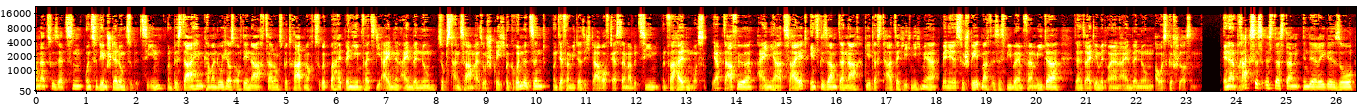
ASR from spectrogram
auseinanderzusetzen und zudem Stellung zu beziehen. Und bis dahin kann man durchaus auch den Nachzahlungsbetrag noch zurückbehalten, wenn jedenfalls die eigenen Einwendungen Substanz haben, also sprich begründet sind und der Vermieter sich darauf erst einmal beziehen und verhalten muss. Ihr habt dafür ein Jahr Zeit. Insgesamt danach geht das tatsächlich nicht mehr. Wenn ihr das zu spät macht, ist es wie beim Vermieter, dann seid ihr mit euren Einwendungen ausgeschlossen. In der Praxis ist das dann in der Regel so,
